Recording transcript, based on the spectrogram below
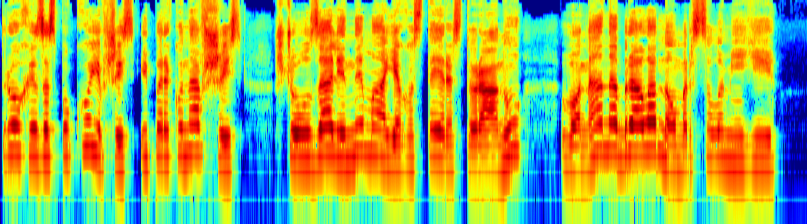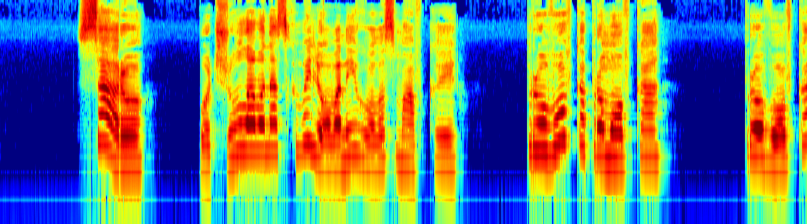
Трохи заспокоївшись і переконавшись, що у залі немає гостей ресторану, вона набрала номер Соломії. Саро, почула вона схвильований голос мавки. Про вовка промовка. Про вовка?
